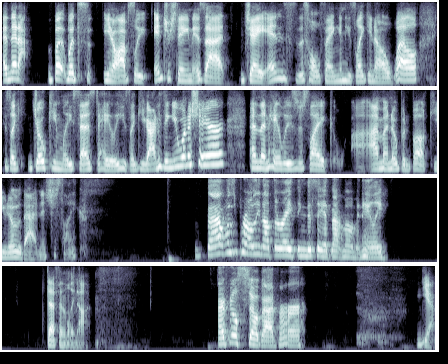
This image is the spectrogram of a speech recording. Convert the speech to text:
and then, I, but what's you know obviously interesting is that Jay ends this whole thing and he's like, you know, well, he's like jokingly says to Haley, he's like, you got anything you want to share? And then Haley's just like, "I- I'm an open book, you know that, and it's just like, That was probably not the right thing to say at that moment, Haley. definitely not. I feel so bad for her. Yeah,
